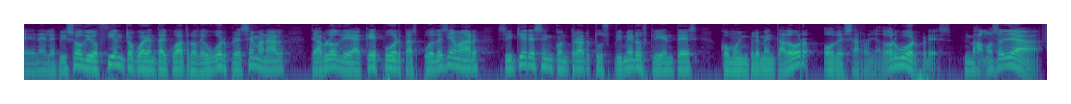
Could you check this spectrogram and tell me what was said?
En el episodio 144 de WordPress semanal te hablo de a qué puertas puedes llamar si quieres encontrar tus primeros clientes como implementador o desarrollador WordPress. ¡Vamos allá!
